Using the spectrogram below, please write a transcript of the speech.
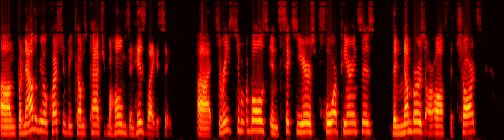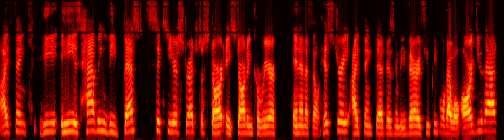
Um, but now the real question becomes Patrick Mahomes and his legacy. Uh, three Super Bowls in six years, four appearances. The numbers are off the charts. I think he he is having the best six year stretch to start a starting career in NFL history. I think that there's going to be very few people that will argue that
